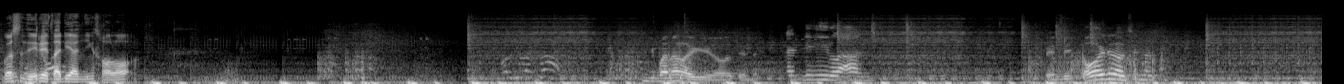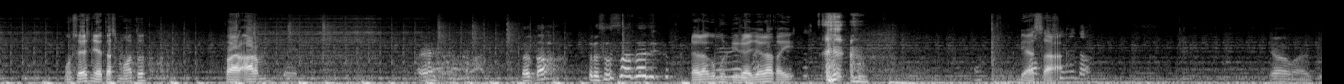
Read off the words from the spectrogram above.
Gue sendiri tadi anjing solo. Gimana lagi lewat sini? Eh, dihilang. Pendi. Oh ini lewat sini. Musuhnya senjata semua tuh. Firearm. Eh, nggak Tersesat aja. Udah lah gue bunuh diri aja lah tai. Biasa. Oh. Ya mati.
